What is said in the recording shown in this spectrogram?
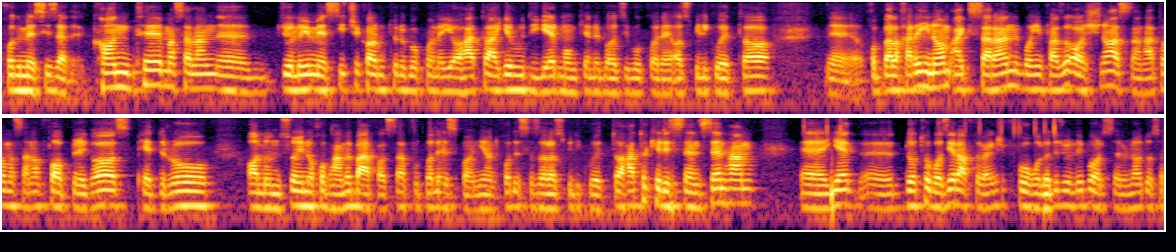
خود مسی زده. کانته مثلا جلوی مسی چه کار می‌تونه بکنه؟ یا حتی اگه رو دیگر ممکنه بازی بکنه آسپیلیکوتا خب بالاخره اینا هم اکثرا با این فضا آشنا هستن. حتی مثلا فابرگاس پدرو آلونسو اینو خب همه برخواسته فوتبال اسپانیان خود سزار آسپیلیکوتا حتی کریستنسن هم یه دو تا بازی رفت و برگشت فوق العاده جلوی بارسلونا دو سه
